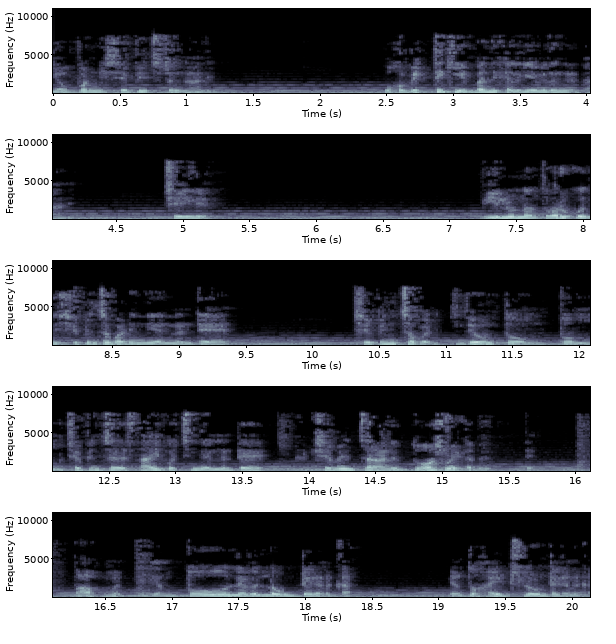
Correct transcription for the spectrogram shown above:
ఎవరిని శపించడం గాని ఒక వ్యక్తికి ఇబ్బంది కలిగే విధంగా గాని చేయలేదు. వీలున్నంత వరకు అది శపించబడింది అని అంటే క్షమించబడి దేవునితో తో క్షమించే స్థాయికి వచ్చింది ఏంటంటే క్షమించరాని దోషమే కదా పాపం అంటే ఎంతో లెవెల్లో ఉంటే గనక ఎంతో హైట్స్లో ఉంటే గనక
